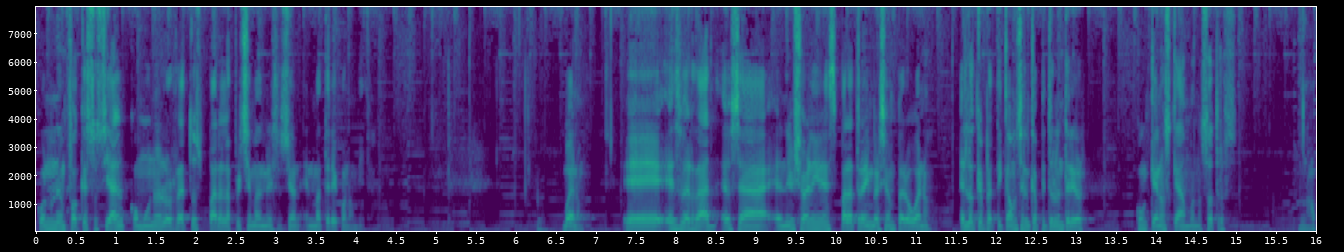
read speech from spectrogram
con un enfoque social como uno de los retos para la próxima administración en materia económica. Bueno, eh, es verdad, o sea, el New Shining es para atraer inversión, pero bueno, es lo que platicamos en el capítulo anterior. ¿Con qué nos quedamos nosotros? No,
